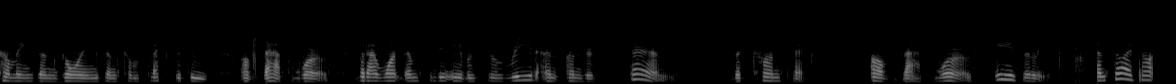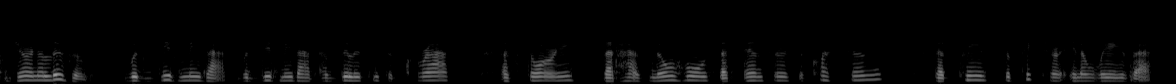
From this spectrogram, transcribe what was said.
comings and goings and complexities of that world. But I want them to be able to read and understand the context of that world easily. And so I thought journalism would give me that, would give me that ability to craft a story that has no holes, that answers the questions, that paints the picture in a way that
